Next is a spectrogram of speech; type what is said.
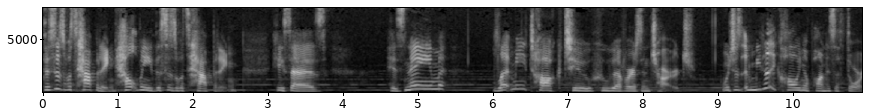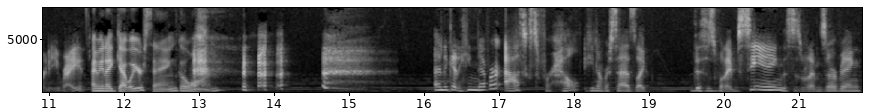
this is what's happening. Help me. This is what's happening. He says his name, let me talk to whoever's in charge, which is immediately calling upon his authority, right? I mean, I get what you're saying. Go on. And again, he never asks for help. He never says, like, this is what I'm seeing, this is what I'm observing.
